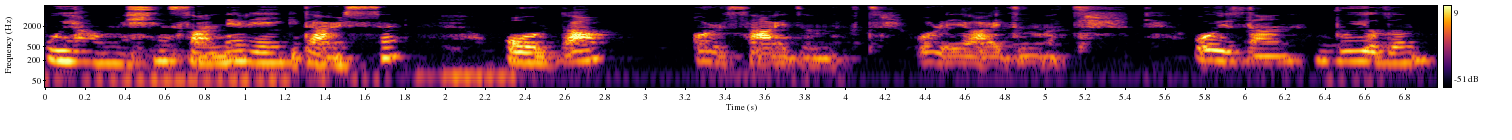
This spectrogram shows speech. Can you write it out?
uyanmış insan nereye giderse orada orası aydınlıktır. Orayı aydınlatır. O yüzden bu yılın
